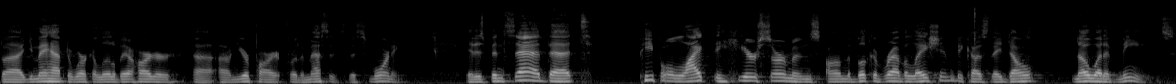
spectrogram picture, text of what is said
But you may have to work a little bit harder uh, on your part for the message this morning. It has been said that people like to hear sermons on the book of Revelation because they don't know what it means,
